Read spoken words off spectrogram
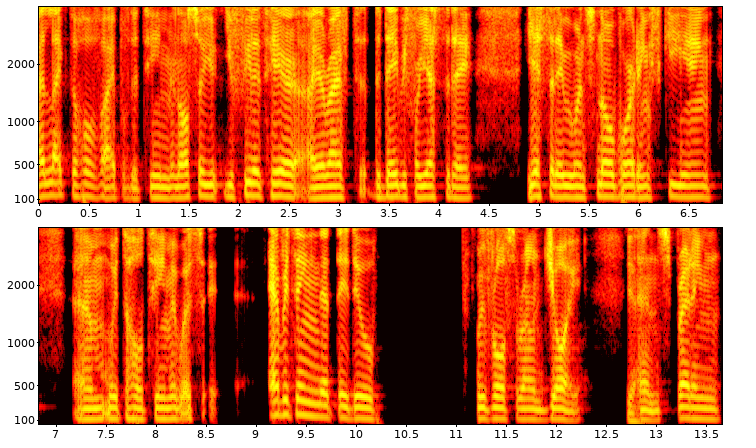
I like the whole vibe of the team, and also you, you feel it here. I arrived the day before yesterday. Yesterday we went snowboarding, skiing um, with the whole team. It was everything that they do revolves around joy yeah. and spreading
